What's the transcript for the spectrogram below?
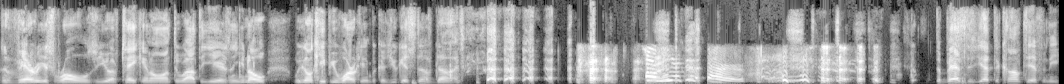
the various roles you have taken on throughout the years. And you know, we're going to keep you working because you get stuff done. I'm here to serve the best is yet to come, Tiffany,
